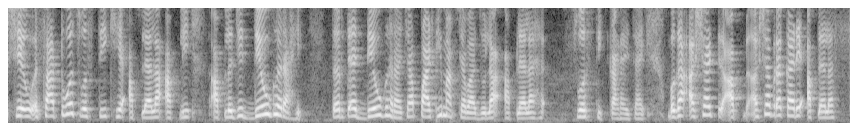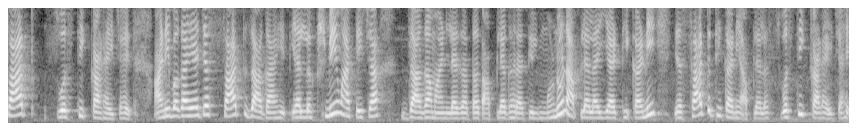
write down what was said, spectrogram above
शेव सातवं स्वस्तिक हे आपल्याला आपली आपलं जे देवघर आहे तर त्या देवघराच्या पाठीमागच्या बाजूला आपल्याला ह- स्वस्तिक काढायचं आहे. बघा अशा आप अशा प्रकारे आपल्याला सात स्वस्तिक काढायचे आहेत. आणि बघा या ज्या सात जागा आहेत या लक्ष्मी मातेच्या जागा मानल्या जातात आपल्या घरातील. म्हणून आपल्याला या ठिकाणी या सात ठिकाणी आपल्याला स्वस्तिक काढायचे आहे.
